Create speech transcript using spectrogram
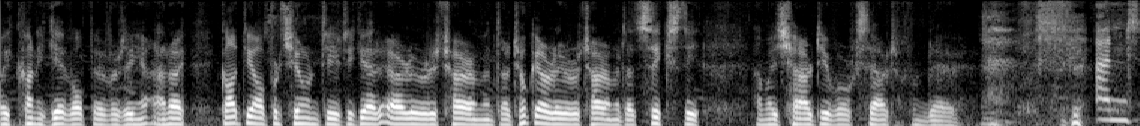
I kind of gave up everything, and I got the opportunity to get early retirement. I took early retirement at 60, and my charity work started from there. And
